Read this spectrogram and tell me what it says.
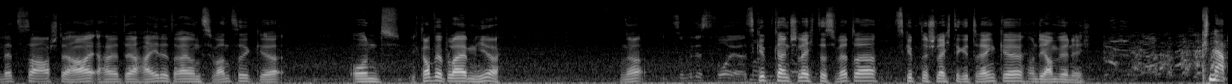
Letzter Arsch der, der Heide 23. Ja. Und ich glaube, wir bleiben hier. Ja. Zumindest vorher. Es gibt kein schlechtes Wetter, es gibt eine schlechte Getränke und die haben wir nicht. Knapp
